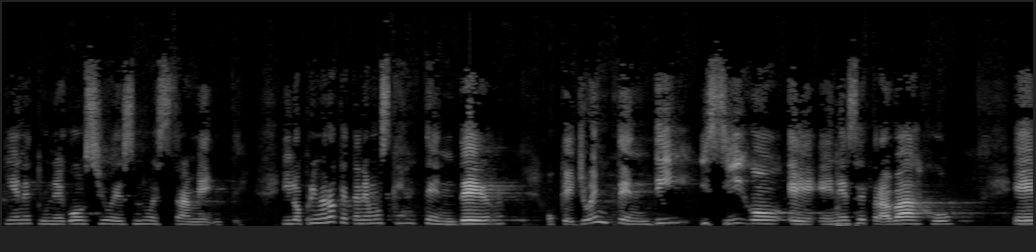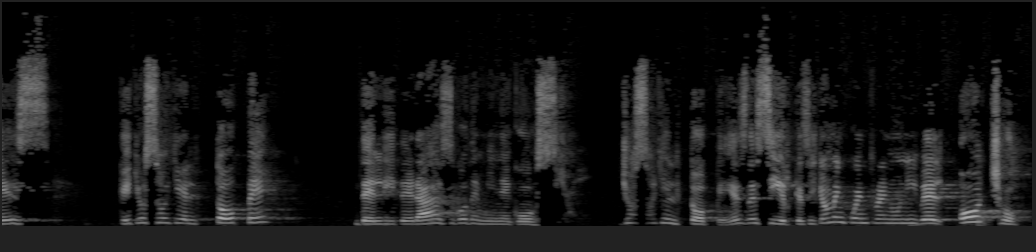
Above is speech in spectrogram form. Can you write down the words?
tiene tu negocio es nuestra mente. Y lo primero que tenemos que entender, o que yo entendí y sigo eh, en ese trabajo, es que yo soy el tope del liderazgo de mi negocio. Yo soy el tope, es decir, que si yo me encuentro en un nivel 8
